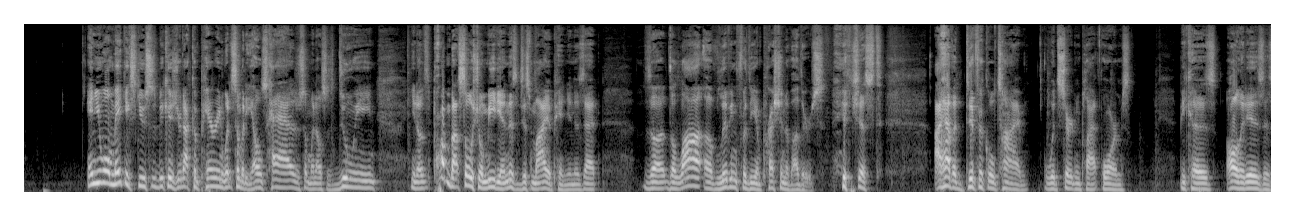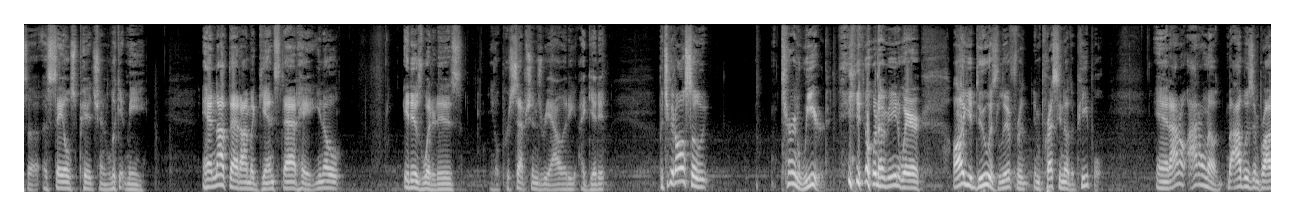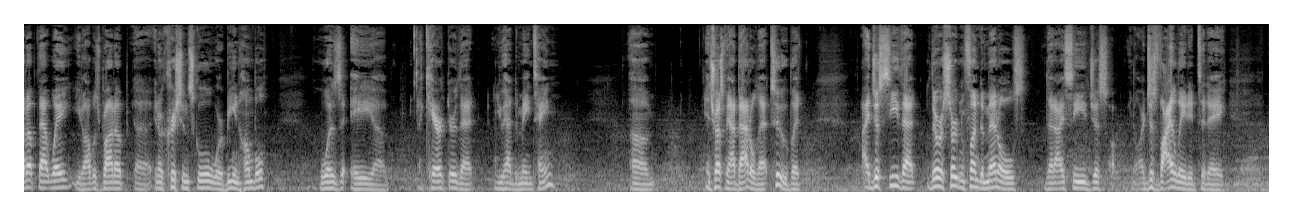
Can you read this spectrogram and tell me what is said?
And you won't make excuses because you're not comparing what somebody else has or someone else is doing. You know, the problem about social media, and this is just my opinion, is that the the law of living for the impression of others. It's just I have a difficult time with certain platforms because all it is is a, a sales pitch and look at me. And not that I'm against that. Hey, you know, it is what it is. You know, perception's reality. I get it. But you could also turn weird. you know what I mean? Where all you do is live for impressing other people. And I don't, I don't know. I wasn't brought up that way. You know, I was brought up uh, in a Christian school where being humble was a, uh, a character that you had to maintain. Um, and trust me, I battle that too. But I just see that there are certain fundamentals that I see just, you know, are just violated today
